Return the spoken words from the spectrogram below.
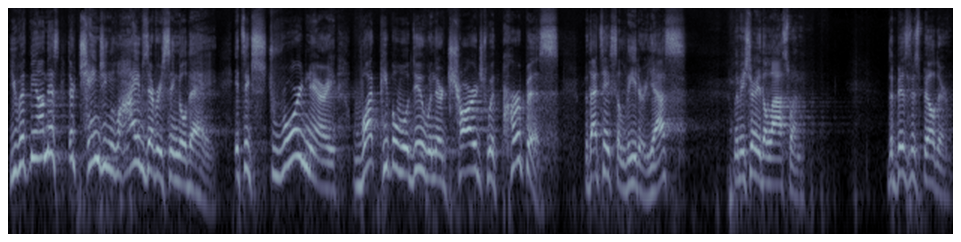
You with me on this? They're changing lives every single day. It's extraordinary what people will do when they're charged with purpose. But that takes a leader, yes? Let me show you the last one. The business builder.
